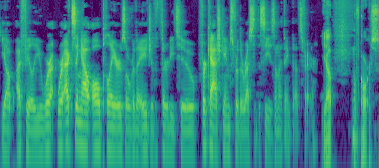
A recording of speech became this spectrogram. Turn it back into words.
Yep, I feel you. We're we're xing out all players over the age of 32 for cash games for the rest of the season. I think that's fair. Yep, of course.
